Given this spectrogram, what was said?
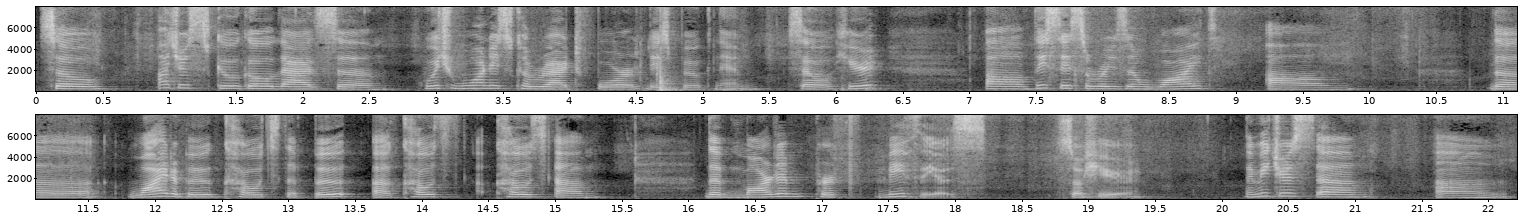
So I just Google that uh, which one is correct for this book name. So here, uh, this is the reason why um, the why the book calls the book uh, calls calls um, the modern Prometheus. So here, let me just um, um,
